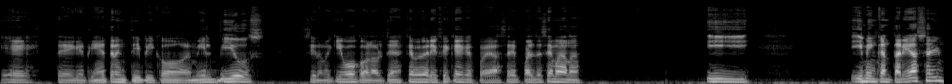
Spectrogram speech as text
este, que tiene treinta y pico de mil views. Si no me equivoco, la última vez que verifiqué, que fue hace un par de semanas. Y, me encantaría hacer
